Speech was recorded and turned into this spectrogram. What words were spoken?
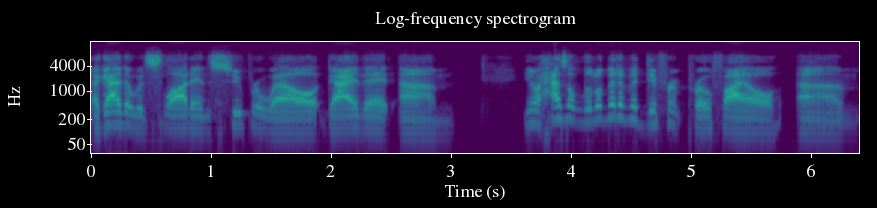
a guy that would slot in super well, guy that um, you know has a little bit of a different profile um,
